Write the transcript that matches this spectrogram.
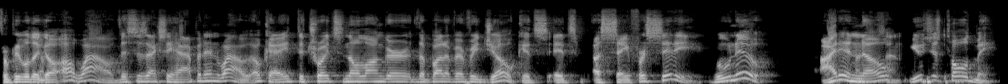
for people to yep. go, oh wow, this is actually happening. Wow, okay, Detroit's no longer the butt of every joke. It's it's a safer city. Who knew? I didn't 100%. know. You just told me.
